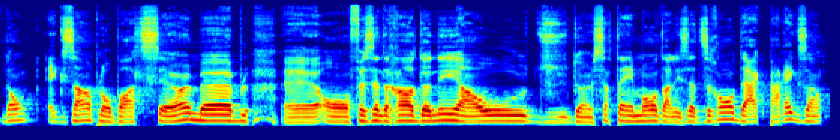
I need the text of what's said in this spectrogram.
Donc, exemple, on bâtissait un meuble, euh, on faisait une randonnée en haut d'un certain mont dans les Adirondacks, par exemple.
